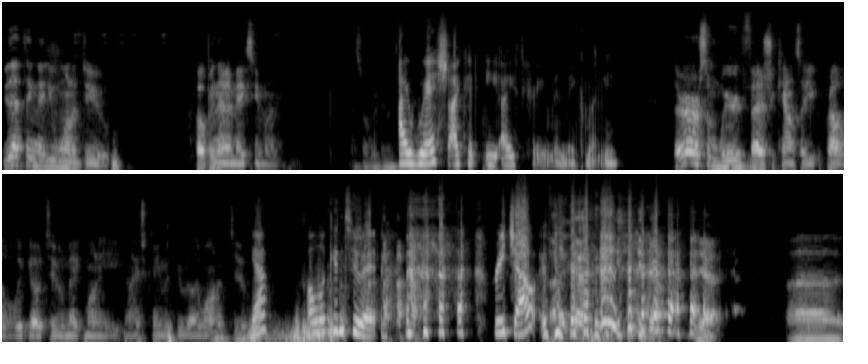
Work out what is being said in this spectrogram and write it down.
Do that thing that you want to do, hoping that it makes you money. That's what we're doing. I wish I could eat ice cream and make money. There are some weird fetish accounts that you could probably go to and make money eating ice cream if you really wanted to. Yeah, I'll look into it. Reach out if Uh, yeah. yeah. Uh,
